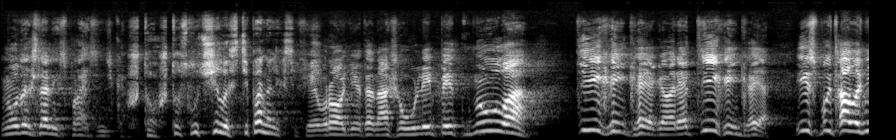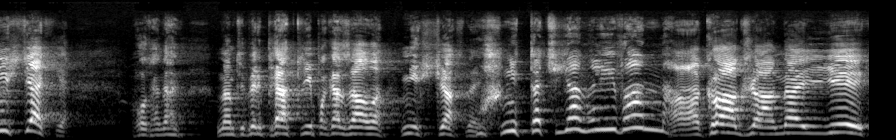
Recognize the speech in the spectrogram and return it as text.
Ну, дождались праздничка. Что, что случилось, Степан Алексеевич? Феврония-то наша улепетнула. Тихонькая, говорят, тихонькая. Испытала несчастье. Вот она нам теперь пятки и показала несчастная. Уж не Татьяна ли Ивановна? А как же она и есть.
